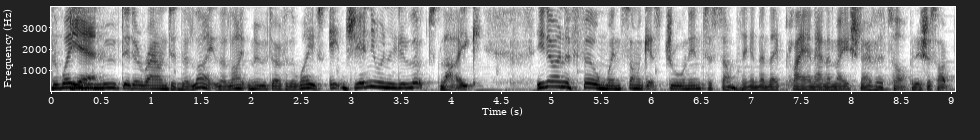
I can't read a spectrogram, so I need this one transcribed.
The way Yeah. you moved it around in the light, the light moved over the waves. It genuinely looked like. You know, in a film when someone gets drawn into something and then they play an animation over the top, and it's just like,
